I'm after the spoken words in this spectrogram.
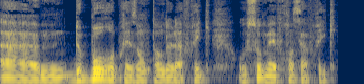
de beaux représentants de l'Afrique au sommet France-Afrique.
